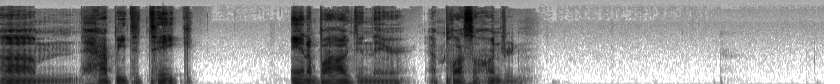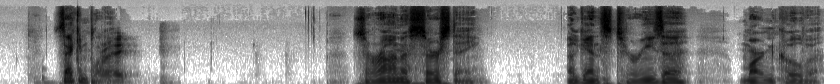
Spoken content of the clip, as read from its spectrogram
um, happy to take Ana Bogdan there at plus 100. Second play. Right. Sorana Cirstea against Tereza Martincova.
